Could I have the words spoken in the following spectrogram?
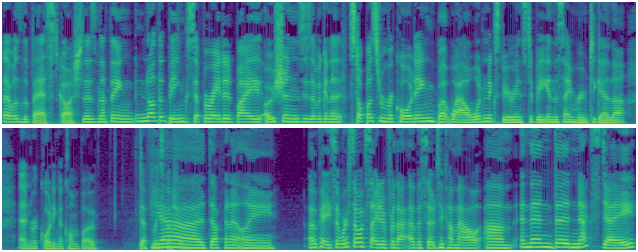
That was the best. Gosh, there's nothing, not that being separated by oceans is ever going to stop us from recording, but wow, what an experience to be in the same room together and recording a convo. Definitely special. yeah, definitely. Okay, so we're so excited for that episode to come out. Um, and then the next day,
